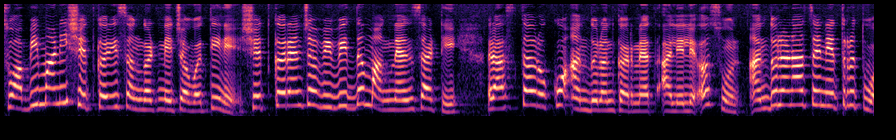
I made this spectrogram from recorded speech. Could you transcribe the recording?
स्वाभिमानी शेतकरी संघटनेच्या वतीने शेतकऱ्यांच्या विविध मागण्यांसाठी रास्ता रोको आंदोलन करण्यात आलेले असून आंदोलनाचे नेतृत्व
